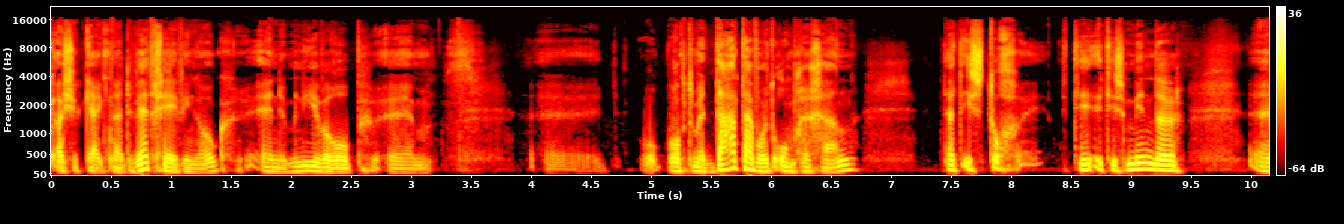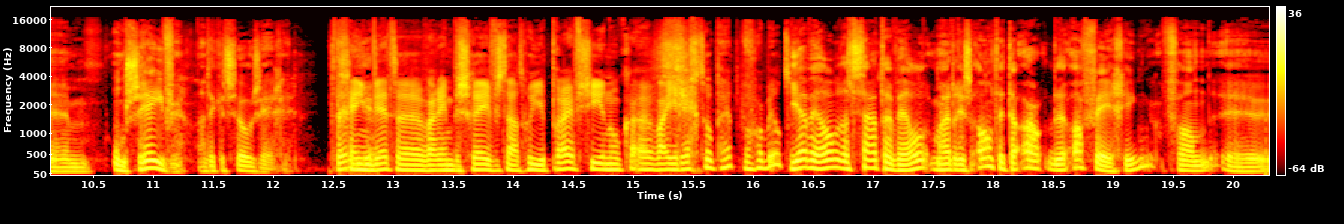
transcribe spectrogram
Als je kijkt naar de wetgeving ook en de manier waarop, um, uh, waarop er met data wordt omgegaan, dat is toch, het is minder um, omschreven, laat ik het zo zeggen. Geen wetten waarin beschreven staat hoe je privacy en ook waar je recht op hebt, bijvoorbeeld? Jawel, dat staat er wel. Maar er is altijd de, de afweging van uh,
